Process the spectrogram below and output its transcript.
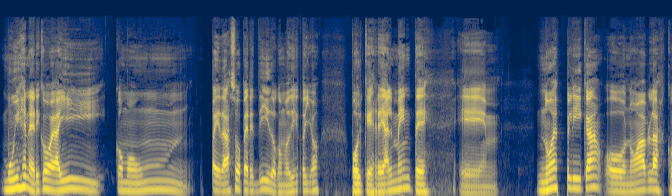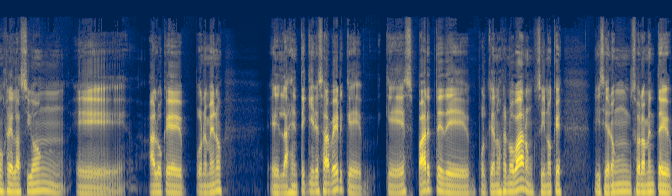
muy genérico, hay como un pedazo perdido, como digo yo, porque realmente em, no explica o no habla con relación eh, a lo que por lo menos eh, la gente quiere saber, que, es parte de por qué no renovaron, sino que hicieron solamente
